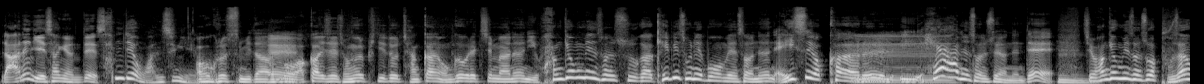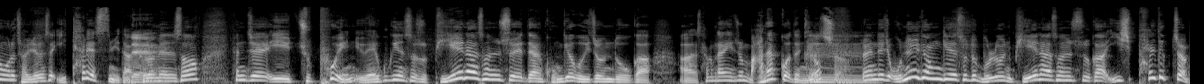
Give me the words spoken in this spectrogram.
라는 예상이었는데 3대 0 완승이에요. 어, 그렇습니다. 네. 뭐 아까 이제 정열 PD도 잠깐 언급을 했지만은 이 황경민 선수가 KB 손해보험에서는 에이스 역할을 음. 해야 하는 선수였는데 음. 지금 황경민 선수가 부상으로 전력에서 이탈했습니다. 네. 그러면서 현재 이 주포인 외국인 선수 비에나 선수에 대한 공격 의존도가 아, 상당히 좀 많았거든요. 그렇죠. 그런데 이제 오늘 경기에서도 물론 비에나 선수가 28득점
